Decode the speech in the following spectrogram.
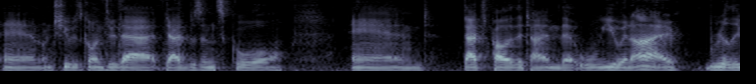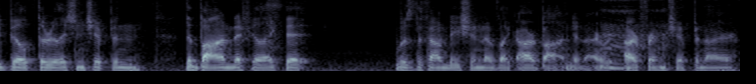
and when she was going through that, dad was in school and that's probably the time that you and I really built the relationship and the bond I feel like that was the foundation of like our bond and our our friendship and our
